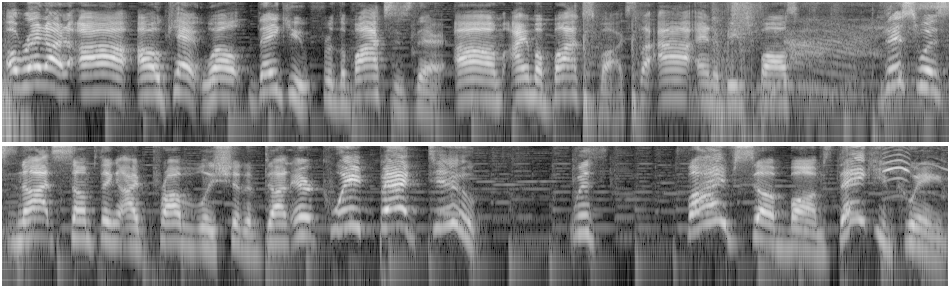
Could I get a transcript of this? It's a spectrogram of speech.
Oh, right on. Ah, okay. Well, thank you for the boxes there. Um, I'm a box box. The ah and a beach balls. This was not something I probably should have done. Eric Queen back too, with five sub bombs. Thank you, Queen.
